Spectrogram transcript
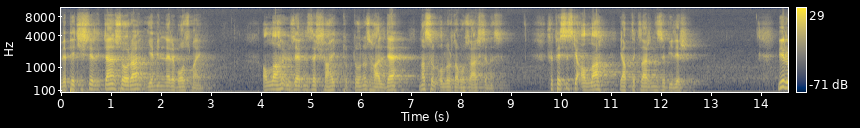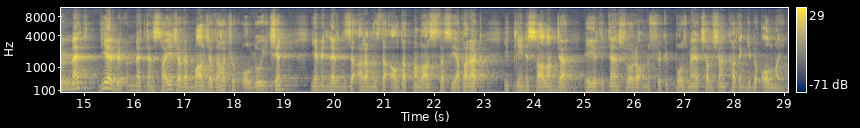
Ve pekiştirdikten sonra yeminleri bozmayın. Allah'ı üzerinize şahit tuttuğunuz halde nasıl olur da bozarsınız? Şüphesiz ki Allah yaptıklarınızı bilir. Bir ümmet diğer bir ümmetten sayıca ve malca daha çok olduğu için yeminlerinizi aranızda aldatma vasıtası yaparak ipliğini sağlamca eğirdikten sonra onu söküp bozmaya çalışan kadın gibi olmayın.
